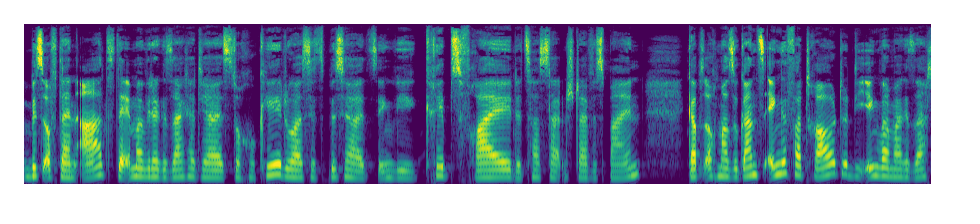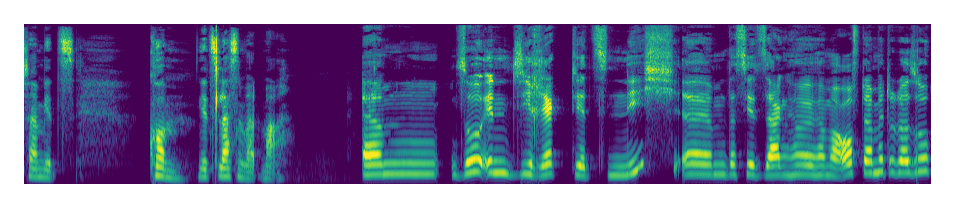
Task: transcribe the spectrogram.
bis auf deinen Arzt, der immer wieder gesagt hat, ja, ist doch okay, du hast jetzt bisher jetzt irgendwie krebsfrei, jetzt hast du halt ein steifes Bein. Gab es auch mal so ganz enge Vertraute, die irgendwann mal gesagt haben, jetzt komm, jetzt lassen wir mal. Ähm, so indirekt jetzt nicht, ähm, dass sie jetzt sagen, hör, hör mal auf damit oder so.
